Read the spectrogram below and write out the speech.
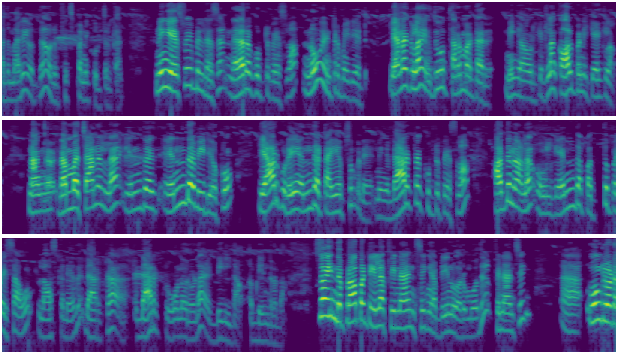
அது மாதிரி வந்து அவர் ஃபிக்ஸ் பண்ணி கொடுத்துருக்காரு. நீங்கள் எஸ்வி பில்டர்ஸை நேராக கூப்பிட்டு பேசலாம். நோ இன்டர்மீடியட் எனக்கெல்லாம் எதுவும் தரமாட்டார். நீங்கள் அவர்கிட்டலாம் கால் பண்ணி கேட்கலாம். நாங்கள் நம்ம சேனலில் எந்த எந்த வீடியோக்கும் யார் கூடயும் எந்த டைப்ஸும் கிடையாது. நீங்கள் டேரெக்டாக கூப்பிட்டு பேசலாம். அதனால உங்களுக்கு எந்த பத்து பைசாவும் லாஸ் கிடையாது. டேரெக்டாக டேரக்ட் ஓனரோட டீல் தான் அப்படின்றது தான். ஸோ இந்த ப்ராப்பர்ட்டியில் ஃபினான்சிங் அப்படின்னு வரும்போது ஃபினான்சிங் உங்களோட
